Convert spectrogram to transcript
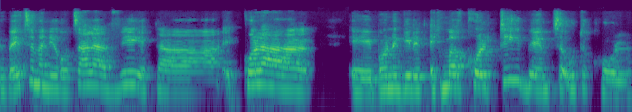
ובעצם אני רוצה להביא את, ה, את כל ה... אה, בוא נגיד את, את מרכולתי באמצעות הקול.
